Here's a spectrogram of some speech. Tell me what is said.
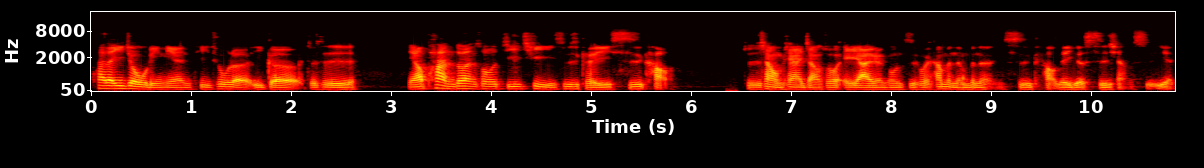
他在一九五零年提出了一个，就是你要判断说机器是不是可以思考，就是像我们现在讲说 AI 人工智慧，他们能不能思考的一个思想实验。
